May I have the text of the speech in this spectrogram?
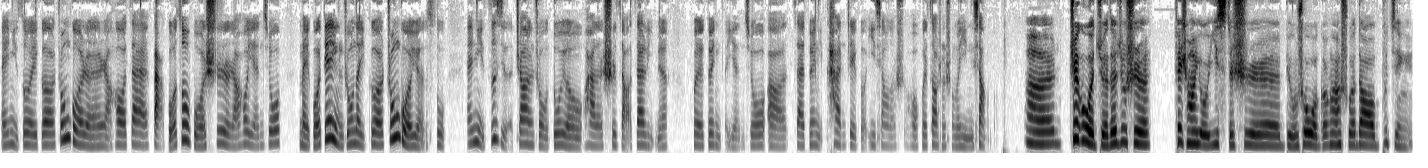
哎，你作为一个中国人，然后在法国做博士，然后研究美国电影中的一个中国元素，哎，你自己的这样一种多元文化的视角在里面，会对你的研究啊，在对你看这个意象的时候，会造成什么影响呢？呃，这个我觉得就是非常有意思的是，比如说我刚刚说到，不仅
